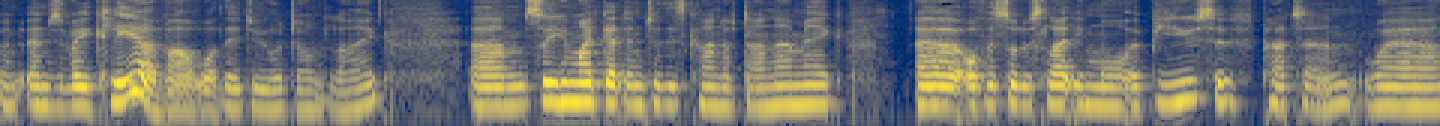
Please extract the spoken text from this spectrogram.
and and is very clear about what they do or don't like. Um, so you might get into this kind of dynamic uh, of a sort of slightly more abusive pattern where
